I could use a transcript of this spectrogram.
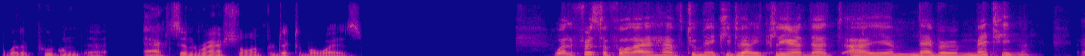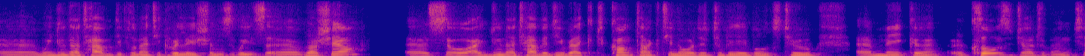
whether Putin uh, acts in rational and predictable ways. Well, first of all, I have to make it very clear that I have never met him. Uh, we do not have diplomatic relations with uh, Russia. Uh, so I do not have a direct contact in order to be able to uh, make a, a, close judgment.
